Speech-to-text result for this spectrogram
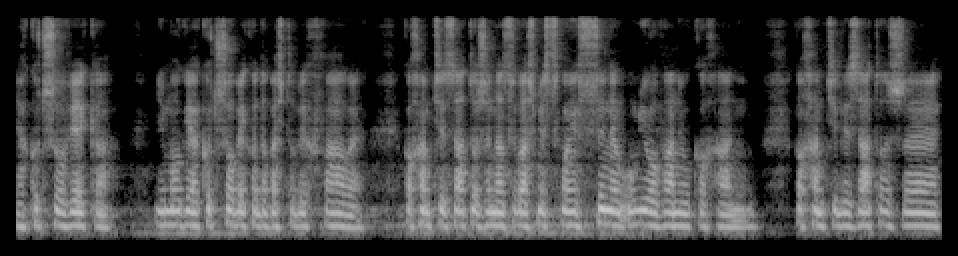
jako człowieka i mogę jako człowiek oddawać Tobie chwałę. Kocham Cię za to, że nazywasz mnie swoim synem umiłowanym, ukochanym. Kocham Ciebie za to, że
